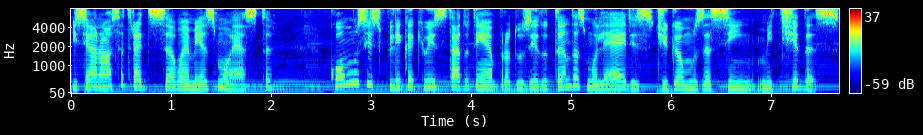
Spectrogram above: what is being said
e se a nossa tradição é mesmo esta, como se explica que o Estado tenha produzido tantas mulheres, digamos assim, metidas?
